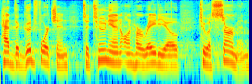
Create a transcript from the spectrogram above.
had the good fortune to tune in on her radio to a sermon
